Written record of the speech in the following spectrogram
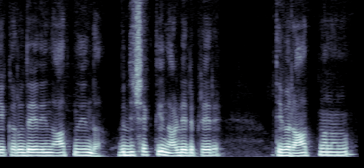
ಏಕ ಹೃದಯದಿಂದ, ಆತ್ಮದಿಂದ, ಬುದ್ಧಿಶಕ್ತಿಯಿಂದ ಹಾಡಿರಿ ಪ್ರೇರೆ ದೇವರ ಆತ್ಮನನ್ನು,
